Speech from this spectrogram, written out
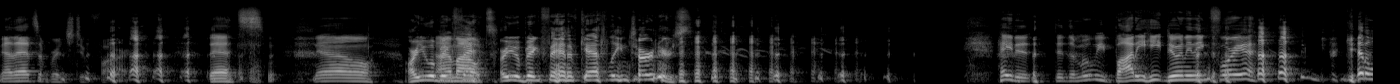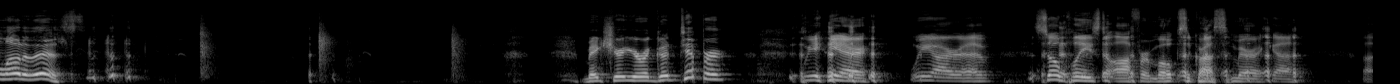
now that's a bridge too far. that's no. Are you a big I'm fan? out. Are you a big fan of Kathleen Turner's? Hey, did did the movie Body Heat do anything for you? Get a load of this. Make sure you're a good tipper. we are we are uh, so pleased to offer Mopes across America uh,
